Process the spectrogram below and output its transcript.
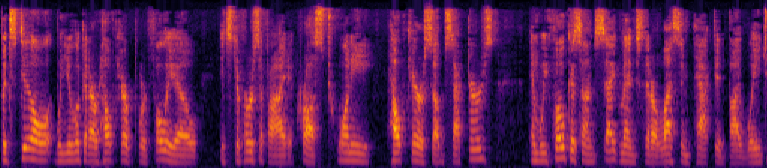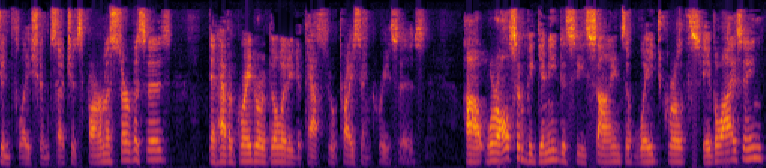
but still, when you look at our healthcare portfolio, it's diversified across 20 healthcare subsectors, and we focus on segments that are less impacted by wage inflation, such as pharma services, that have a greater ability to pass through price increases. Uh, we're also beginning to see signs of wage growth stabilizing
